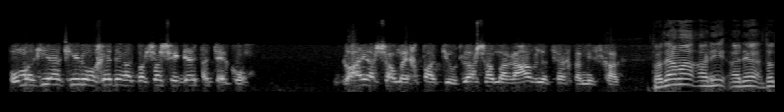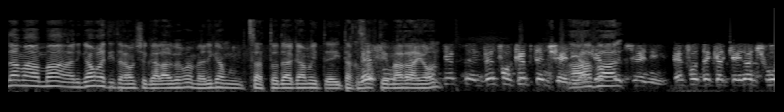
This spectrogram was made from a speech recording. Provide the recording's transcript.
הוא מגיע כאילו חדר הלבשה שהגיע את התיקו. לא היה שם אכפתיות, לא היה שם רעב לנצח את המשחק. אתה יודע מה, אני, אני, אתה יודע מה, מה, אני גם ראיתי את הרעיון של גל אלברמן, ואני גם קצת, אתה יודע, גם הת- התאכזבתי מהרעיון. ואיפה הקפטן- שלי? אבל- הקפטן שלי. איפה דקל קינן שהוא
